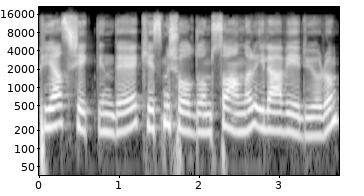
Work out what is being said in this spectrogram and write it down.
piyaz şeklinde kesmiş olduğum soğanları ilave ediyorum.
